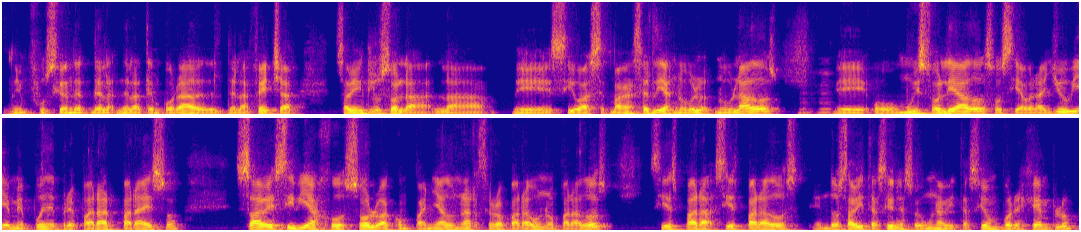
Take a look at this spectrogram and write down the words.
en función de, la, temporada, de, la fecha, sabe incluso la, eh, si van a ser días nublados eh, o muy soleados o si habrá lluvia, me puede preparar para eso sabe si viajo solo acompañado, una reserva para uno, para dos, si es para, si es para dos, en dos habitaciones o en una habitación, por ejemplo,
